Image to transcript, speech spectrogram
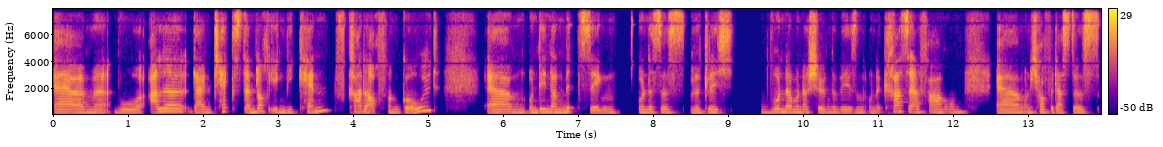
Ähm, wo alle deinen Text dann doch irgendwie kennen, gerade auch von Gold, ähm, und den dann mitsingen. Und es ist wirklich wunder wunderschön gewesen und eine krasse Erfahrung. Ähm, und ich hoffe, dass das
